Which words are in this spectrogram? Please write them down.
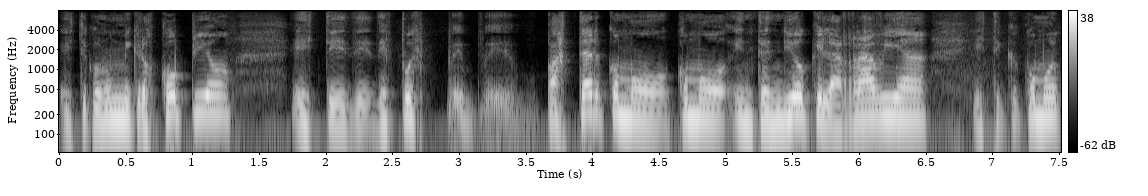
este, con un microscopio. Este, después eh, eh, Pasteur como, como, entendió que la rabia, este, cómo,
